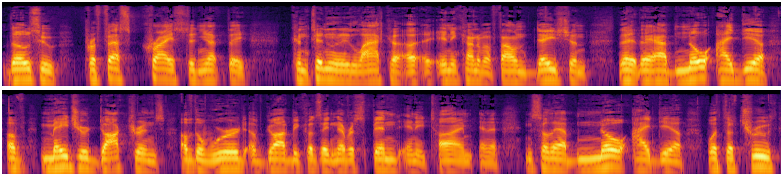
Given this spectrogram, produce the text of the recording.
Those who profess Christ and yet they continually lack a, a, any kind of a foundation. They, they have no idea of major doctrines of the Word of God because they never spend any time in it. And so they have no idea what the truth,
